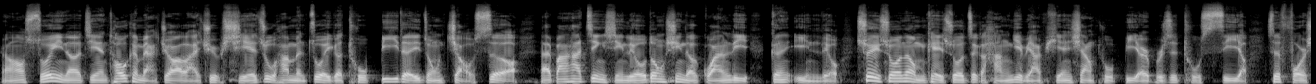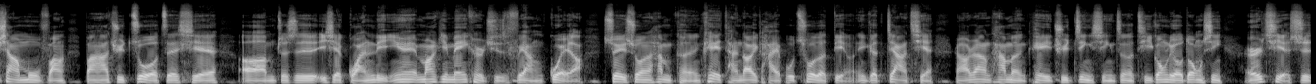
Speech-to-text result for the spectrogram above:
然后所以呢，今天 Token Mac 就要来去协助他们做一个 To B 的一种角色哦，来帮他进行流动性的管理跟引流。所以说呢，我们可以说这个行业比较偏向 To B 而不是 To C 哦，是 For 项目方帮他去。做这些，呃，就是一些管理，因为 market maker 其实非常贵啊，所以说呢，他们可能可以谈到一个还不错的点，一个价钱，然后让他们可以去进行这个提供流动性，而且是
